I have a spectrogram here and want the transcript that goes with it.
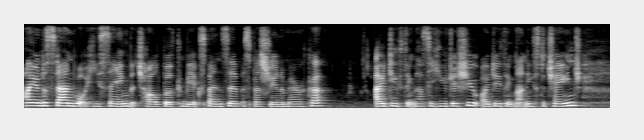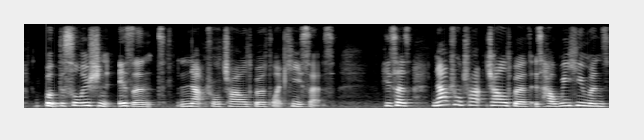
I understand what he's saying that childbirth can be expensive, especially in America. I do think that's a huge issue. I do think that needs to change. But the solution isn't natural childbirth like he says. He says natural childbirth is how we humans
